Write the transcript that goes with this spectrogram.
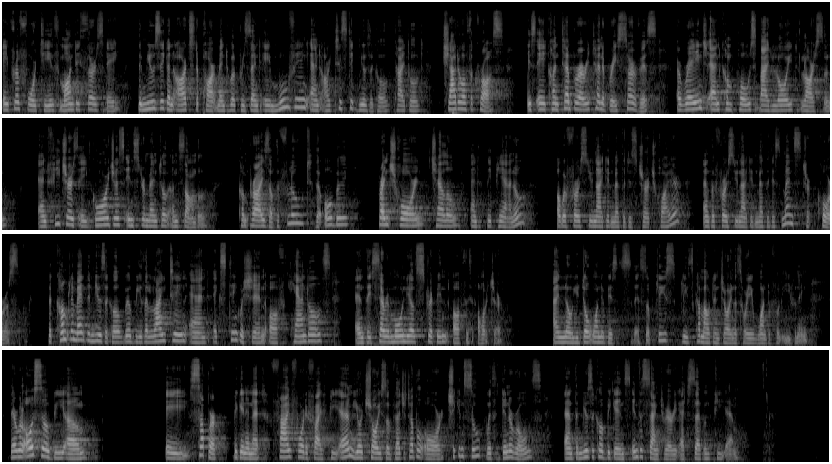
April 14th, Monday, Thursday, the Music and Arts Department will present a moving and artistic musical titled Shadow of the Cross. It's a contemporary tenebrae service arranged and composed by Lloyd Larson and features a gorgeous instrumental ensemble comprised of the flute, the oboe, French horn, cello, and the piano, our First United Methodist Church Choir, and the First United Methodist Men's Chorus. To complement the musical will be the lighting and extinguishing of candles and the ceremonial stripping of the altar. I know you don't want to miss this, so please, please come out and join us for a wonderful evening. There will also be um, a supper beginning at 5.45 p.m., your choice of vegetable or chicken soup with dinner rolls, and the musical begins in the sanctuary at 7 p.m.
